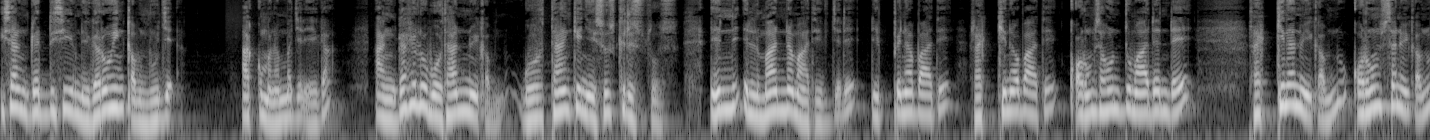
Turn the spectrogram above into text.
isa hin gaddisiifne garuu hin qabnu jedha. Akkuma nama jedhe egaa hangafi lubootaan nuyi qabnu gooftaan keenya yesus kiristoos inni ilmaan namaatiif jedhe dhiphina baate rakkina baate qorumsa hundumaa danda'e. Rakkina nuyi qabnu qorumsa nuyi qabnu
